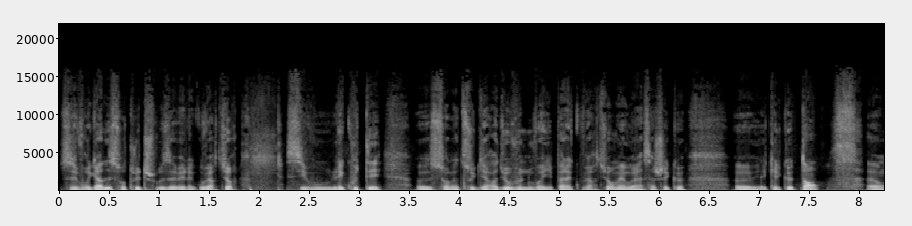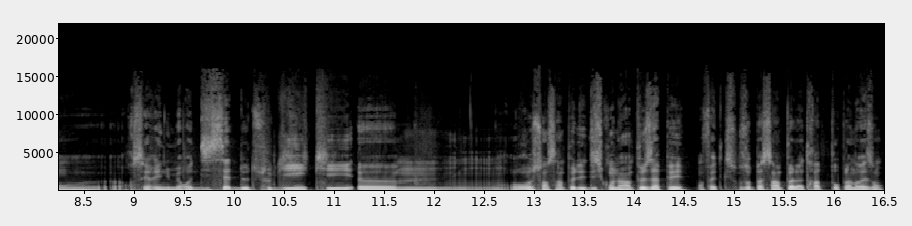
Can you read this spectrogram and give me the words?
si vous regardez sur Twitch, vous avez la couverture. Si vous l'écoutez euh, sur la Tsugi Radio, vous ne voyez pas la couverture, mais voilà, sachez que euh, il y a quelques temps, euh, hors série numéro 17 de Tsugi, qui recense un peu des disques qu'on a un peu zappés, en fait, qui sont passés un peu à la trappe pour plein de raisons.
